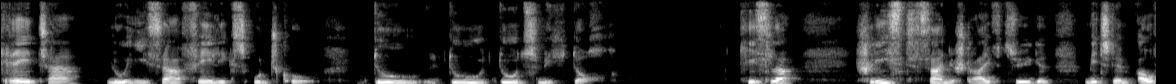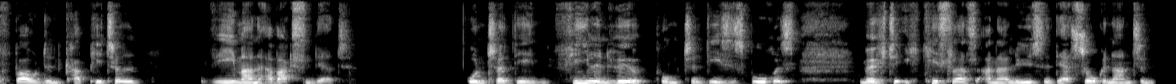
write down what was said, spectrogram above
Greta, Luisa, Felix und Co. Du, du, duzt mich doch. Kissler schließt seine Streifzüge mit dem aufbauenden Kapitel Wie man erwachsen wird. Unter den vielen Höhepunkten dieses Buches möchte ich Kisslers Analyse der sogenannten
